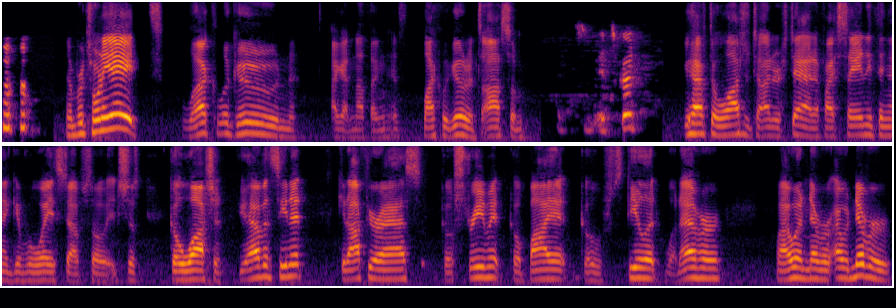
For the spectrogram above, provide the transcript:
Number 28, Black Lagoon. I got nothing. It's Black Lagoon. It's awesome. It's, it's good. You have to watch it to understand. If I say anything, I give away stuff. So it's just go watch it. If you haven't seen it, get off your ass. Go stream it. Go buy it. Go steal it. Whatever. Well, I would never. I would never.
